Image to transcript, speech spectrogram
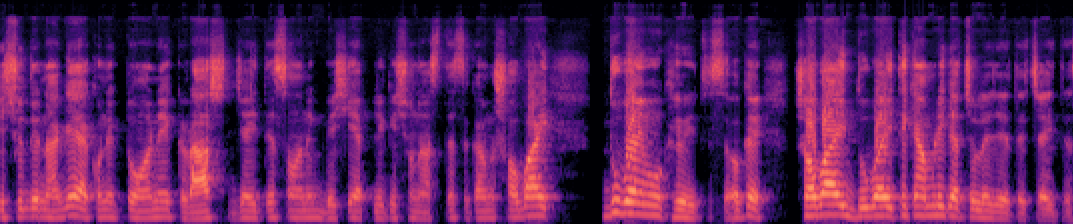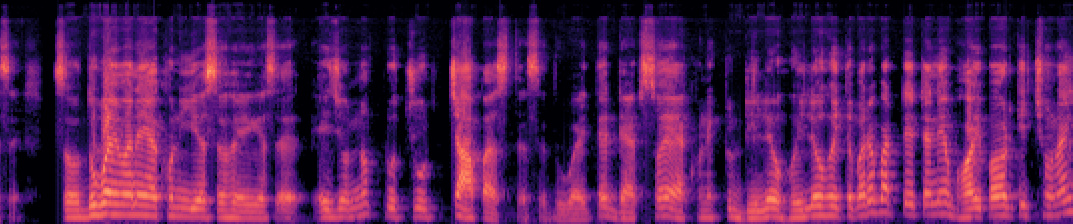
কিছুদিন আগে এখন একটু অনেক রাশ যাইতেছে, অনেক বেশি অ্যাপ্লিকেশন আসতেছে। কারণ সবাই দুবাইমুখী হইতেছে। ওকে? সবাই দুবাই থেকে আমেরিকা চলে যেতে চাইতেছে। সো দুবাই মানে এখন ইউএসএ হয়ে গেছে। এইজন্য প্রচুর চাপ আসতেছে দুবাইতে। দ্যাটস ওয়াই এখন একটু ডিলে হইলেও হইতে পারে। বাট এটা নিয়ে ভয় পাওয়ার কিচ্ছু নাই।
